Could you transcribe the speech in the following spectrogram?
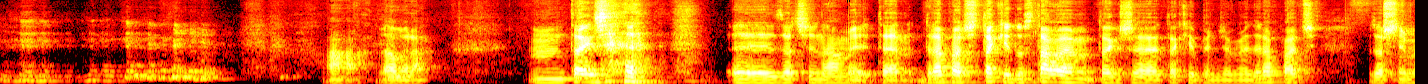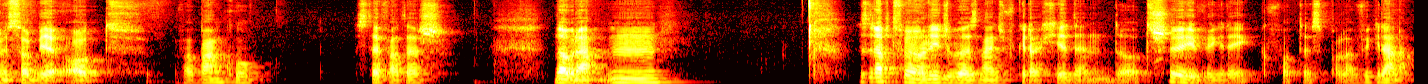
Aha, dobra. Mm, także y, zaczynamy ten drapać. Takie dostałem, także takie będziemy drapać. Zaczniemy sobie od wabanku. Stefa też. Dobra. Mm, Zdrap Twoją liczbę, znajdź w grach 1 do 3 i wygraj kwotę z pola wygrana.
